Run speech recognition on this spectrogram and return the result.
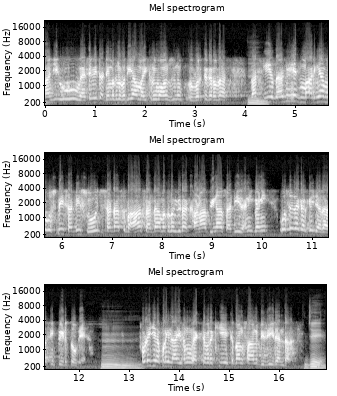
ਹਾਂਜੀ ਉਹ ਵੈਸੇ ਵੀ ਤੁਹਾਡੇ ਮਤਲਬ ਵਧੀਆ ਮਾਈਕਰੋਬਾਉਂਸ ਨੂੰ ਵਰਕ ਕਰਦਾ। ਬਾਕੀ ਉਹਦਾ ਕਿ ਇਹ ਬਿਮਾਰੀਆਂ ਮੋਸਟਲੀ ਸਾਡੀ ਸੋਚ ਸਾਡਾ ਸੁਭਾਅ ਸਾਡਾ ਮਤਲਬ ਜਿਹੜਾ ਖਾਣਾ ਪੀਣਾ ਸਾਡੀ ਰਹਿਣੀ ਬਹਿਣੀ ਉਸੇ ਦਾ ਕਰਕੇ ਜ਼ਿਆਦਾ ਅਸੀਂ ਪੀੜਤ ਹੋ ਗਏ ਹਾਂ। ਹੂੰ। ਥੋੜੀ ਜਿਹੀ ਆਪਣੀ ਲਾਈਫ ਨੂੰ ਐਕਟਿਵ ਰੱਖੀਏ ਇੱਕ ਤਾਂ ਇਨਸਾਨ ਬਿਜ਼ੀ ਰਹਿੰਦਾ। ਜੀ।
